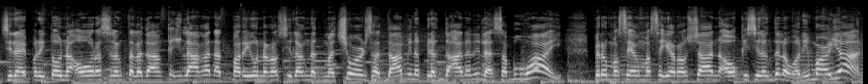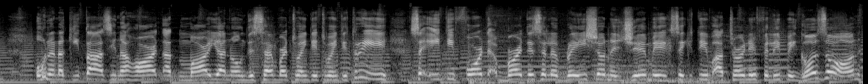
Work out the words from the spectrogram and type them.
Sinabi pa rito na oras lang talaga ang kailangan at pareho na raw silang nag-mature sa dami ng pinagdaanan nila sa buhay. Pero masayang masaya raw siya na okay silang dalawa ni Marian. Una nakita sina Heart at Marian noong December 2023 sa 84th birthday celebration ni GMA Executive Attorney Felipe Gozon,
